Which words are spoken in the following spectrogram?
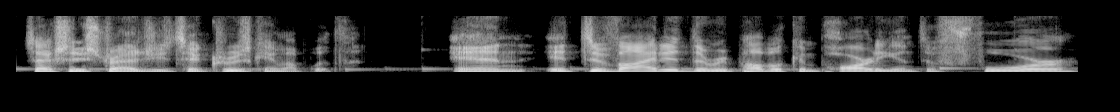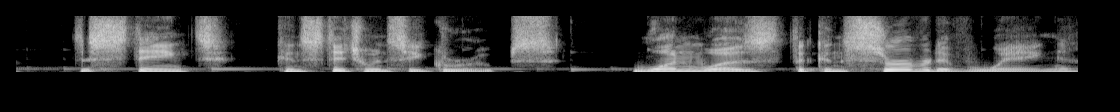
It's actually a strategy Ted Cruz came up with. And it divided the Republican Party into four distinct constituency groups. One was the conservative wing,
